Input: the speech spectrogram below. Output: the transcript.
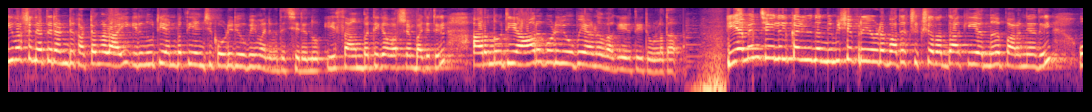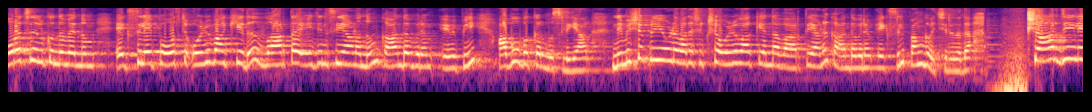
ഈ വർഷം നേരത്തെ രണ്ട് ഘട്ടങ്ങളായി ഇരുന്നൂറ്റി എൺപത്തിയഞ്ച് കോടി രൂപയും അനുവദിച്ചിരുന്നു. ഈ സാമ്പത്തിക വർഷം ബജറ്റിൽ അറുന്നൂറ്റി ആറ് കോടി രൂപയാണ് വകയിരുത്തിയിട്ടുള്ളത്. യമൻ ജയിലിൽ കഴിയുന്ന നിമിഷപ്രിയയുടെ വധശിക്ഷ റദ്ദാക്കിയെന്ന് പറഞ്ഞതിൽ ഉറച്ചു നിൽക്കുന്നുവെന്നും എക്സിലെ പോസ്റ്റ് ഒഴിവാക്കിയത് വാർത്താ ഏജൻസിയാണെന്നും കാന്തപുരം എം പി അബൂബക്കർ മുസ്ലിയാർ. നിമിഷപ്രിയയുടെ വധശിക്ഷ ഒഴിവാക്കിയെന്ന വാർത്തയാണ് കാന്തപുരം എക്സിൽ പങ്കുവച്ചിരുന്നത്. ഷാർജയിലെ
